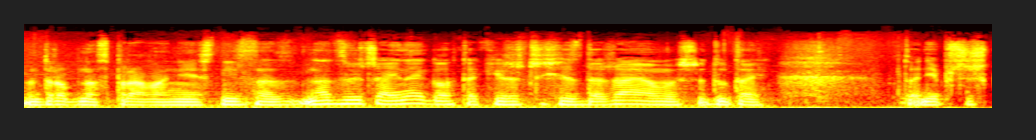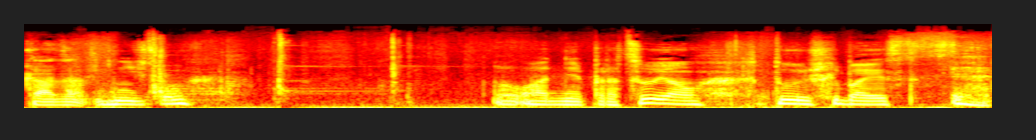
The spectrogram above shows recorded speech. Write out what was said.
drobna sprawa, nie jest nic nad- nadzwyczajnego. Takie rzeczy się zdarzają. Jeszcze tutaj to nie przeszkadza niczym. No, ładnie pracują. Tu już chyba jest eh,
